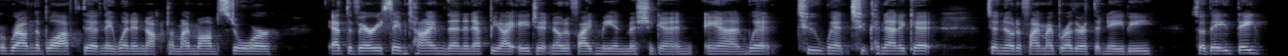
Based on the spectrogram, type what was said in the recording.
around the block then they went and knocked on my mom's door at the very same time then an FBI agent notified me in Michigan and went to went to Connecticut to notify my brother at the Navy. So they they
